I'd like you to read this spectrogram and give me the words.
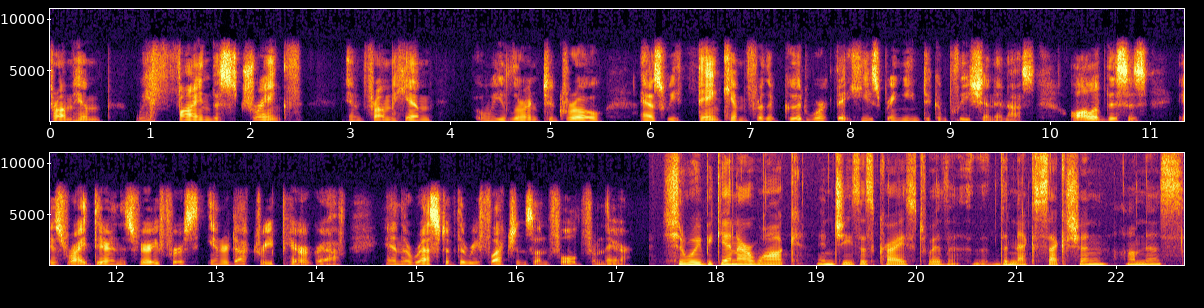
From Him, we find the strength, and from Him, we learn to grow as we thank Him for the good work that He's bringing to completion in us. All of this is, is right there in this very first introductory paragraph, and the rest of the reflections unfold from there. Should we begin our walk in Jesus Christ with the next section on this?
